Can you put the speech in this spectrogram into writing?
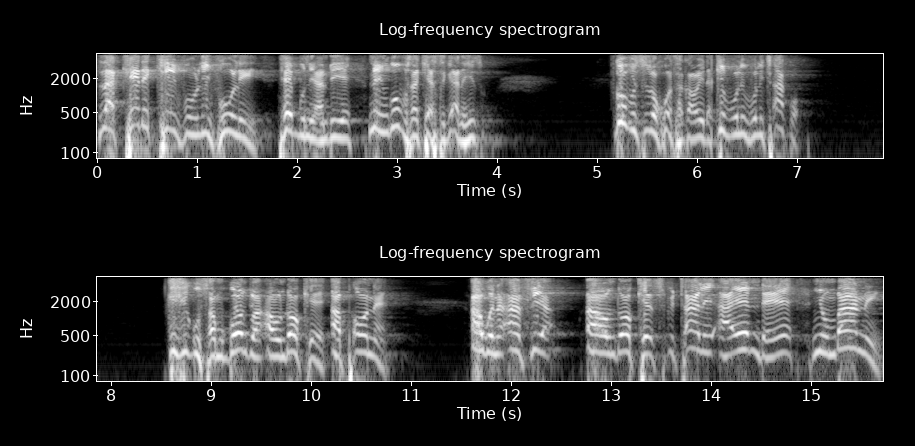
lakini kivulivuli. Hebu niambie ni nguvu za kiasi gani hizo? Nguvu zisizokuwa za kawaida kivulivuli chako kikigusa mgonjwa aondoke apone awe na afya. Aondoke hospitali aende nyumbani.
